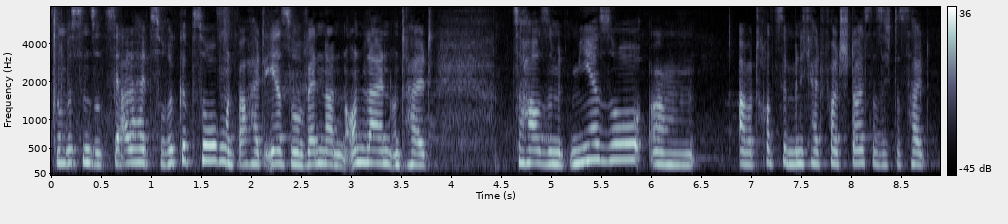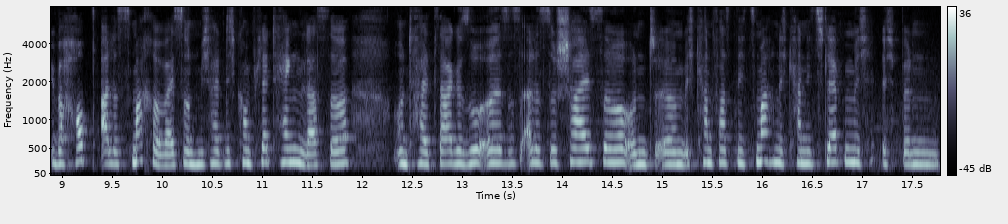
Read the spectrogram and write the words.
so ein bisschen sozial halt zurückgezogen und war halt eher so, wenn dann online und halt zu Hause mit mir so. Ähm, aber trotzdem bin ich halt voll stolz, dass ich das halt überhaupt alles mache, weißt du, und mich halt nicht komplett hängen lasse und halt sage so, äh, es ist alles so scheiße und ähm, ich kann fast nichts machen, ich kann nichts schleppen, ich, ich bin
